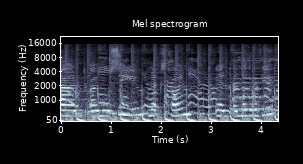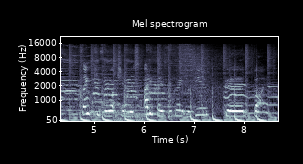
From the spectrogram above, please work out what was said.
and I will see you next time in another review. Thank you for watching this Adipose the Great review. Goodbye.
